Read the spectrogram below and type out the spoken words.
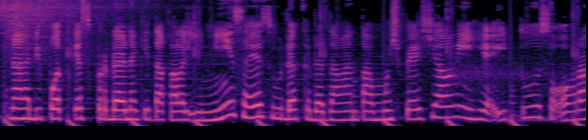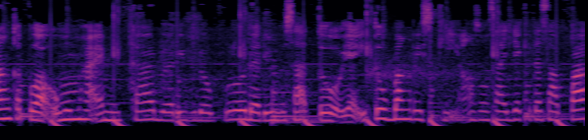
Nah, di podcast perdana kita kali ini, saya sudah kedatangan tamu spesial nih, yaitu seorang Ketua Umum HMIK 2020-2021, yaitu Bang Rizky. Langsung saja kita sapa.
